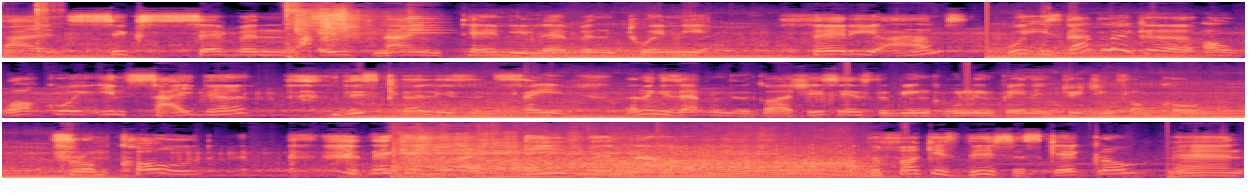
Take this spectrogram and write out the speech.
5, 6, 7, 8, 9, 10, 11, 20, 30 arms? Wait, is that like a, a walkway inside her? this girl is insane. Nothing is happening to the girl. She seems to be in grueling pain and twitching from cold. From cold? Nigga, you are a demon now. The fuck is this? A scarecrow? Man,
